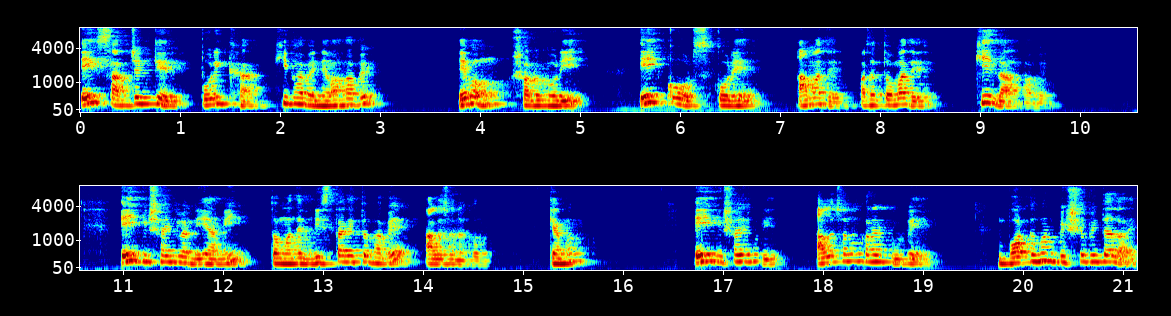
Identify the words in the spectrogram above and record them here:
এই সাবজেক্টের পরীক্ষা কীভাবে নেওয়া হবে? এবং সর্বোপরি এই কোর্স করে আমাদের, অর্থাৎ তোমাদের কি লাভ হবে? এই বিষয়গুলো নিয়ে আমি তোমাদের বিস্তারিতভাবে আলোচনা করব। কেমন? এই বিষয়গুলি আলোচনা করার পূর্বে বর্ধমান বিশ্ববিদ্যালয়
